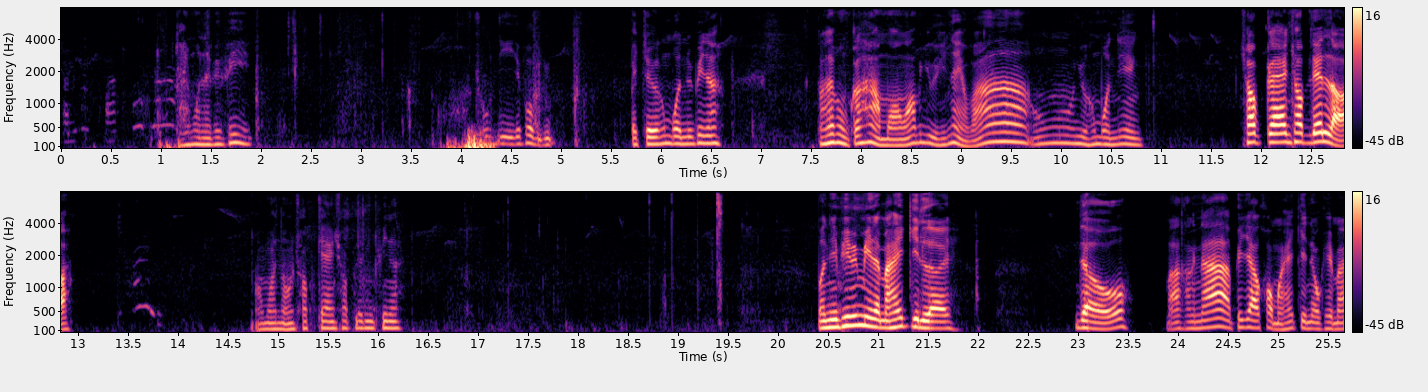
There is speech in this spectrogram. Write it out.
ฉันจะปัดพวกตายหมดเลยพี่พี่โชคดีที่ผม ไปเจอข้างบนพี่พี่นะตอนแรกผมก็หามองว่ามันอยู่ที่ไหนวะโอ้อยู่ข้างบนนี่เอง ชอบแกล้งชอบเล่นเหรอเอามาน้องชอบแกล้งชอบเล่นพี่นะ วันนี้พี่ไม่มีอะไรมาให้กินเลย เดี๋ยวมาครั้งหน้าพี่จะเอาของมาให้กินโอเคไหม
